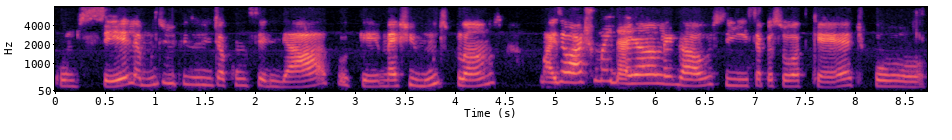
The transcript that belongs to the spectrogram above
aconselho, é muito difícil a gente aconselhar, porque mexe em muitos planos, mas eu acho uma ideia legal se, se a pessoa quer, tipo,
